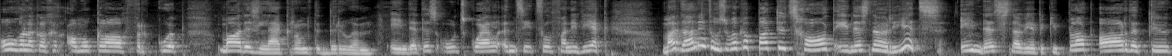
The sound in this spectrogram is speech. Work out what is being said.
Ongelukkig is almal klaar verkoop, maar dis lekker om te droom. En dit is ons kwyl insetsel van die week. Maar dan het ons ook 'n padtoets gehad en dis nou reeds en dis nou weer 'n bietjie plat aarde toe,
